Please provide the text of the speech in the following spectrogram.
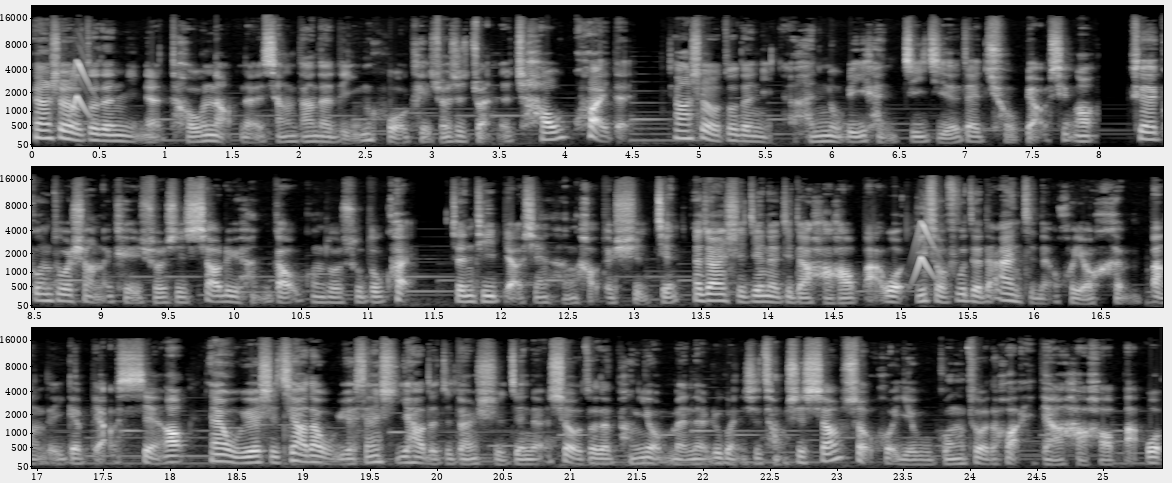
让射手座的你呢，头脑呢相当的灵活，可以说是转的超快的。让射手座的你呢，很努力、很积极的在求表现哦。在工作上呢，可以说是效率很高，工作速度快。整体表现很好的时间。那这段时间呢，记得好好把握，你所负责的案子呢，会有很棒的一个表现哦。那五月十七号到五月三十一号的这段时间呢，射手座的朋友们呢，如果你是从事销售或业务工作的话，一定要好好把握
